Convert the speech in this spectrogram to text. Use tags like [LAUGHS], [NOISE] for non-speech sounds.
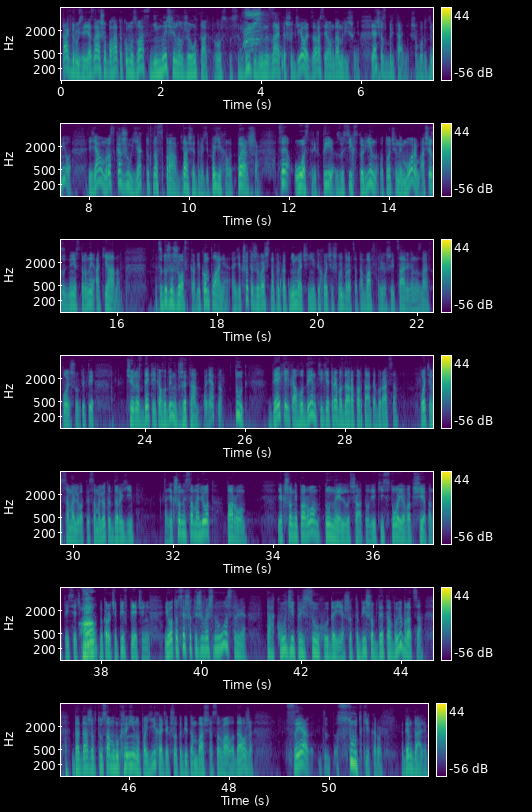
Так, друзі, я знаю, що багато кому з вас Німеччина вже отак просто сидить, і ви не знаєте, що робити. Зараз я вам дам рішення. Я зараз з Британії, щоб ви розуміли, і я вам розкажу, як тут насправді. Наші друзі, поїхали. Перше, це острів. Ти з усіх сторін оточений морем, а ще з однієї сторони океаном. Це дуже жорстко. В якому плані? Якщо ти живеш, наприклад, в Німеччині, і ти хочеш вибратися там в Австрію, Швейцарію, я не знаю, в Польщу, ти, ти через декілька годин вже там. Понятно? Тут декілька годин тільки треба до аеропорта добиратися. Потім самольоти. Самольоти дорогі. А Якщо не самольот, паром. Якщо не паром, тунель шаттл, який стоїть вообще там тисяч, ну коротше, пів печені. І от оце, що ти живеш на острові, таку присуху дає, що тобі, щоб де-то вибратися, да навіть в ту саму Україну поїхати, якщо тобі там башню сорвало, да, вже, це сутки, коротше. Йдемо далі.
